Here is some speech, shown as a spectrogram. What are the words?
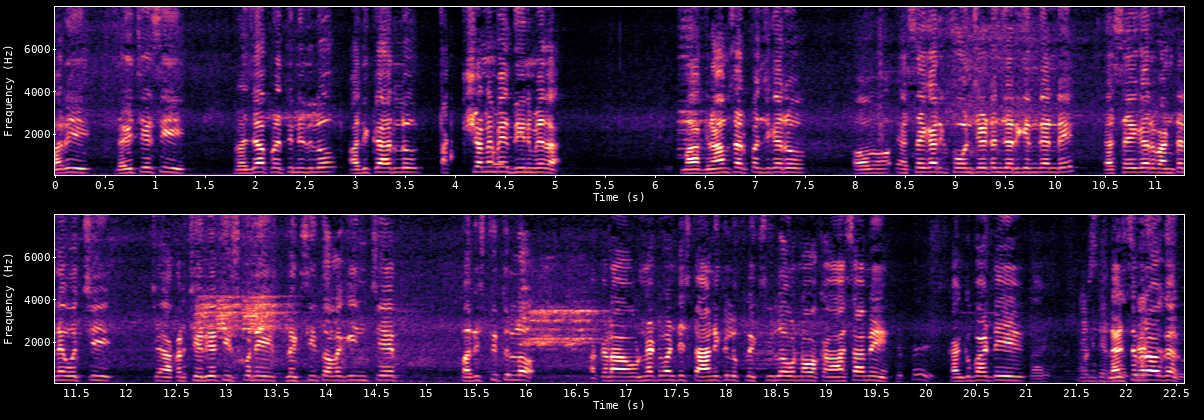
మరి దయచేసి ప్రజాప్రతినిధులు అధికారులు తక్షణమే దీని మీద మా గ్రామ సర్పంచ్ గారు ఎస్ఐ గారికి ఫోన్ చేయడం జరిగిందండి. ఎస్ఐ గారు వెంటనే వచ్చి అక్కడ చర్య తీసుకొని ఫ్లెక్సీ తొలగించే పరిస్థితుల్లో అక్కడ ఉన్నటువంటి స్థానికులు ఫ్లెక్సీలో ఉన్న ఒక ఆసామి కంకిపాటి నరసింహరావు గారు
